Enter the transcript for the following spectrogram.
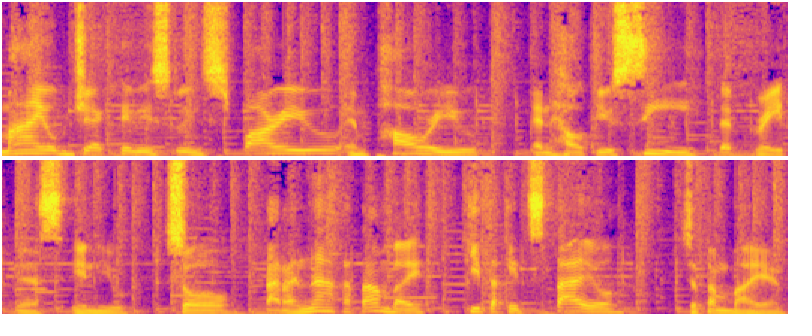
My objective is to inspire you, empower you, and help you see that greatness in you. So, tara na katambay, kita-kits tayo sa tambayan.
